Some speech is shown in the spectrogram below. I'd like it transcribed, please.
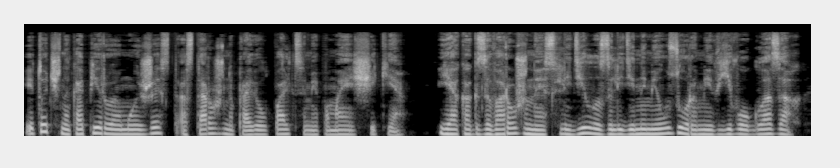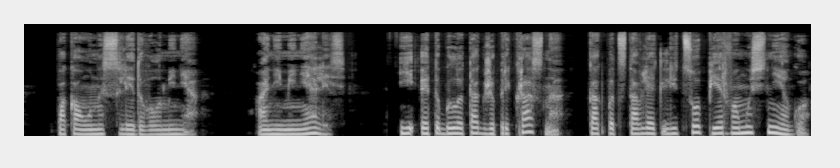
и, точно копируя мой жест, осторожно провел пальцами по моей щеке. Я, как завороженная, следила за ледяными узорами в его глазах, пока он исследовал меня. Они менялись, и это было так же прекрасно, как подставлять лицо первому снегу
